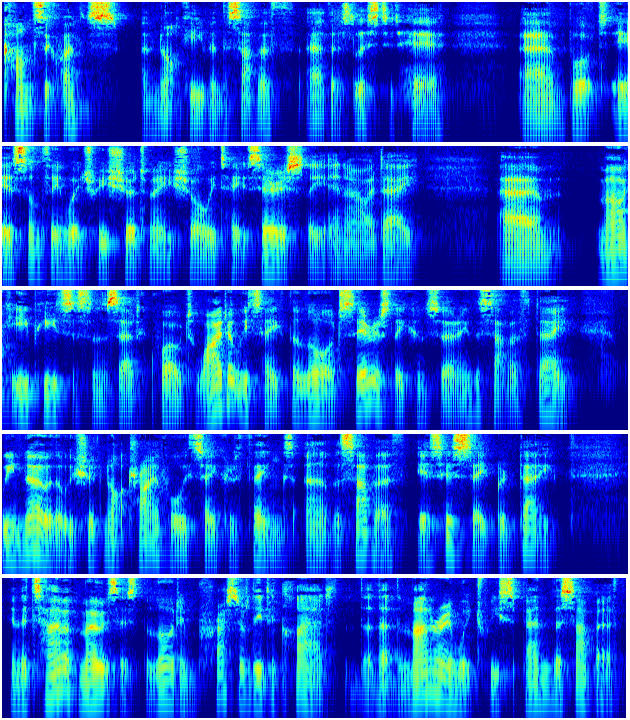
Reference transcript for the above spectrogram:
consequence of not keeping the Sabbath uh, that's listed here, um, but it is something which we should make sure we take seriously in our day. Um, Mark E. Petersen said, quote, Why don't we take the Lord seriously concerning the Sabbath day? We know that we should not trifle with sacred things, and that the Sabbath is his sacred day. In the time of Moses, the Lord impressively declared that, that the manner in which we spend the Sabbath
